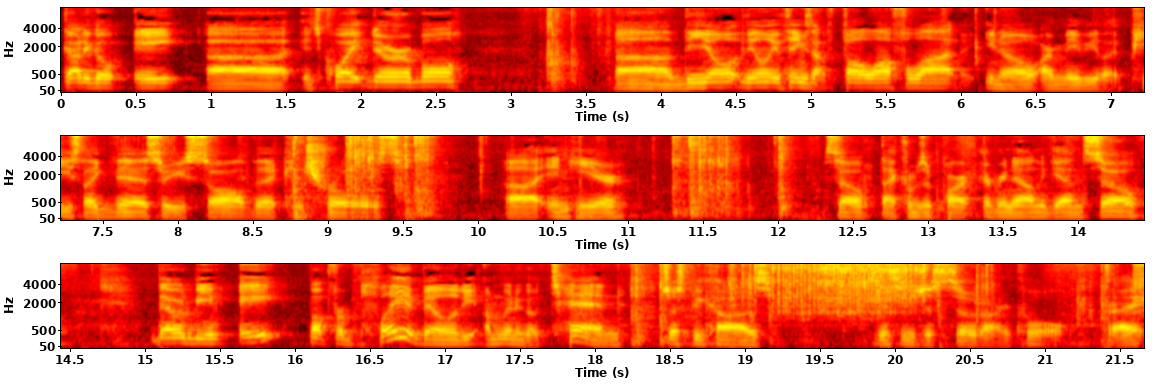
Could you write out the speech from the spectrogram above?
got to go 8. Uh, it's quite durable. Uh, the the only things that fall off a lot, you know, are maybe like a piece like this, or you saw the controls uh, in here. So that comes apart every now and again. So that would be an eight, but for playability, I'm to go ten, just because this is just so darn cool, right?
